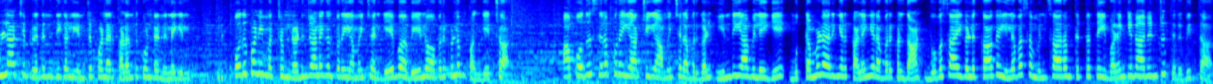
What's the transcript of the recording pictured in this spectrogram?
உள்ளாட்சி பிரதிநிதிகள் என்று பலர் கலந்து கொண்ட நிலையில் பொதுப்பணி மற்றும் நெடுஞ்சாலைகள் துறை அமைச்சர் ஏவ வேலு அவர்களும் பங்கேற்றார். அப்போது சிறப்புரையாற்றிய அமைச்சர் அவர்கள் இந்தியாவிலேயே முத்தமிழறிஞர் கலைஞர் அவர்கள்தான் விவசாயிகளுக்காக இலவச மின்சாரம் திட்டத்தை வழங்கினார் என்று தெரிவித்தார்.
